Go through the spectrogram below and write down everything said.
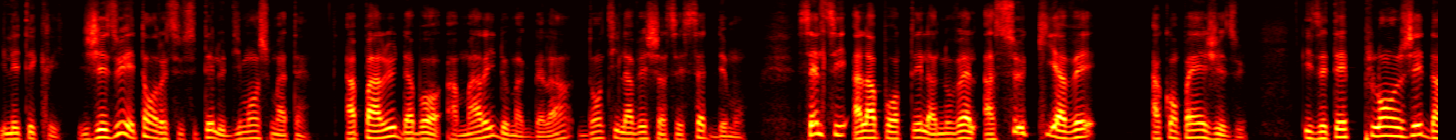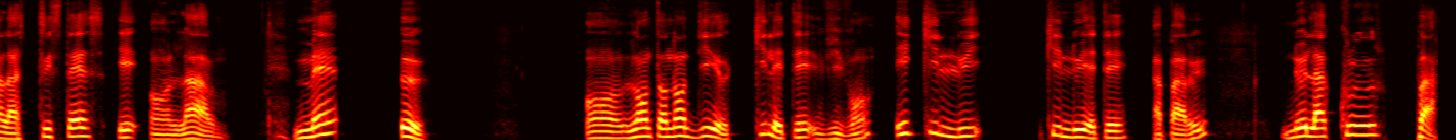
il est écrit, Jésus étant ressuscité le dimanche matin, apparut d'abord à Marie de Magdala, dont il avait chassé sept démons. Celle-ci alla porter la nouvelle à ceux qui avaient accompagné Jésus ils étaient plongés dans la tristesse et en larmes. Mais eux, en l'entendant dire qu'il était vivant et qu'il lui, était apparu, ne la crurent pas.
